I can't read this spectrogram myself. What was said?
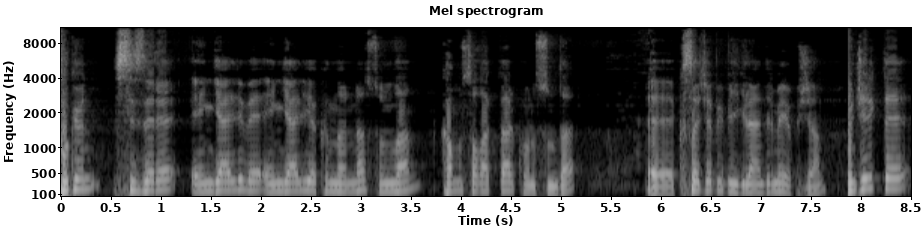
Bugün sizlere engelli ve engelli yakınlarına sunulan kamusal haklar konusunda e, kısaca bir bilgilendirme yapacağım. Öncelikle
